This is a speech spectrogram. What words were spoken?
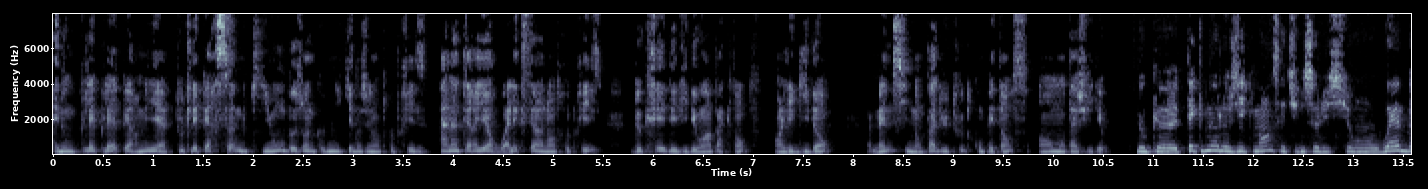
Et donc PlayPlay permet à toutes les personnes qui ont besoin de communiquer dans une entreprise, à l'intérieur ou à l'extérieur de l'entreprise, de créer des vidéos impactantes en les guidant, même s'ils n'ont pas du tout de compétences en montage vidéo. Donc euh, technologiquement, c'est une solution web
